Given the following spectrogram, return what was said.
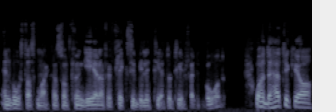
en bostadsmarknad som fungerar för flexibilitet och tillfälligt boende. Och det här tycker jag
